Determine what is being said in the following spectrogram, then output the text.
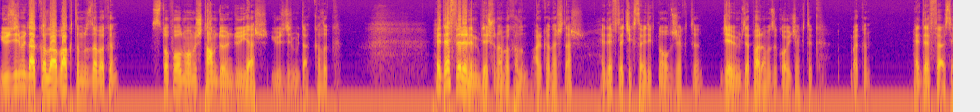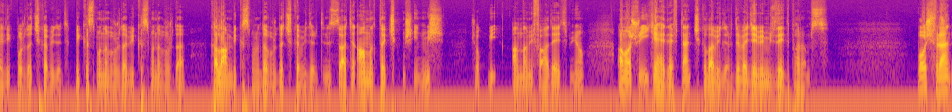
120 dakikalığa baktığımızda bakın stop olmamış tam döndüğü yer 120 dakikalık. Hedef verelim bir de şuna bakalım arkadaşlar. Hedefte çıksaydık ne olacaktı? Cebimize paramızı koyacaktık. Bakın. Hedef verseydik burada çıkabilirdik. Bir kısmını burada, bir kısmını burada. Kalan bir kısmını da burada çıkabilirdiniz. Zaten anlıkta çıkmış inmiş. Çok bir anlam ifade etmiyor. Ama şu iki hedeften çıkılabilirdi ve cebimizdeydi paramız. Boş fren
